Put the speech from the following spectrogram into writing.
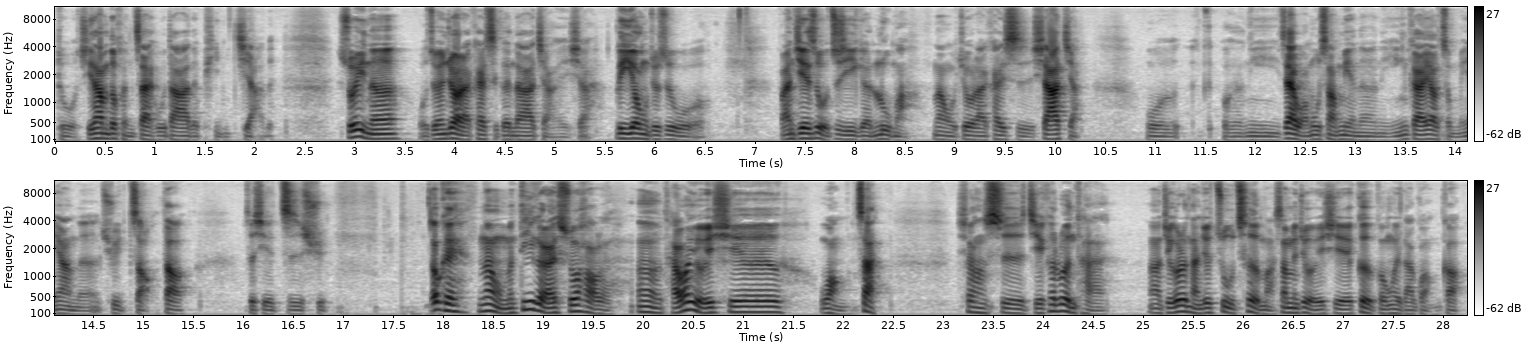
多，其实他们都很在乎大家的评价的。所以呢，我这边就要来开始跟大家讲一下，利用就是我，反正今天是我自己一个人录嘛，那我就来开始瞎讲。我，我，你在网络上面呢，你应该要怎么样呢？去找到这些资讯。OK，那我们第一个来说好了，嗯、台湾有一些网站，像是捷克论坛，那捷克论坛就注册嘛，上面就有一些各工会打广告。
